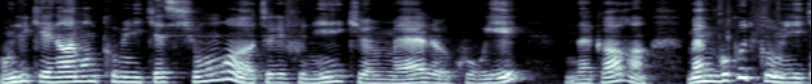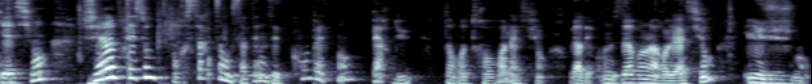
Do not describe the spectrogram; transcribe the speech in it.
On me dit qu'il y a énormément de communication euh, téléphonique, mail, courrier, d'accord? Même beaucoup de communication. J'ai l'impression que pour certains ou certaines, vous êtes complètement perdus dans votre relation. Regardez, nous avons la relation et le jugement.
